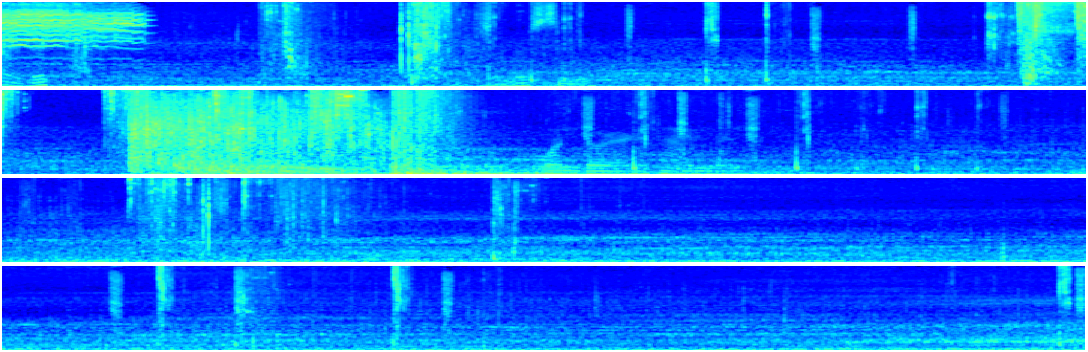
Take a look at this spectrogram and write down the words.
Hey, bitch. So let's see. One door at a time then. Store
